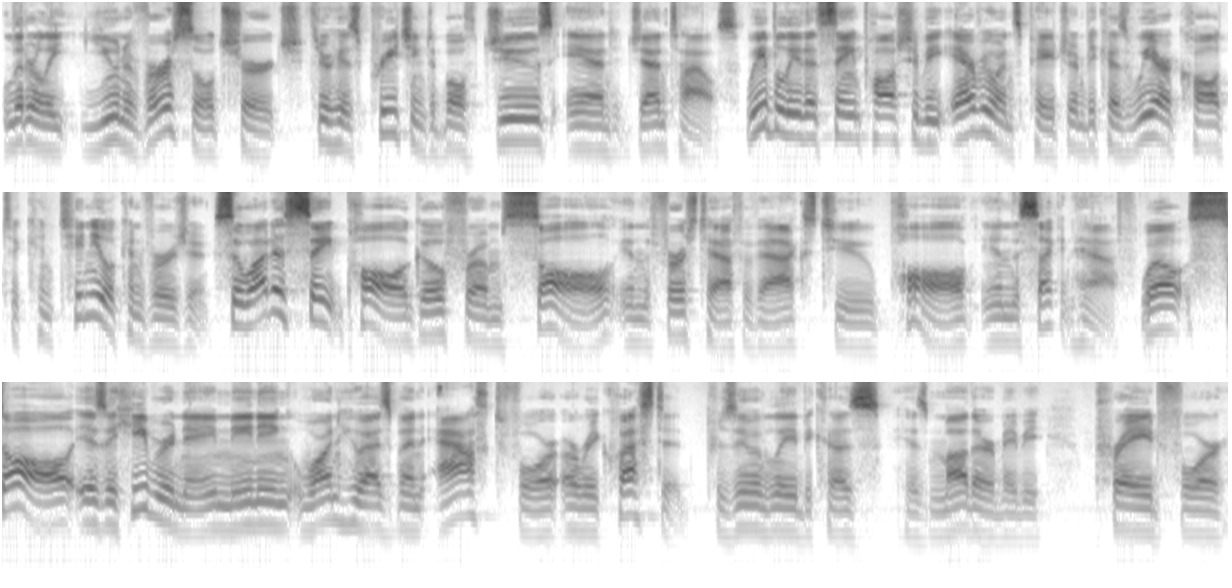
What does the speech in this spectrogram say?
literally universal church through his preaching to both Jews and Gentiles. We believe that St. Paul should be everyone's patron because we are called to continual conversion. So, why does St. Paul go from Saul in the first half of Acts to Paul in the second half? Well, Saul is a Hebrew name meaning one who has been asked for or requested, presumably because his mother maybe prayed for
